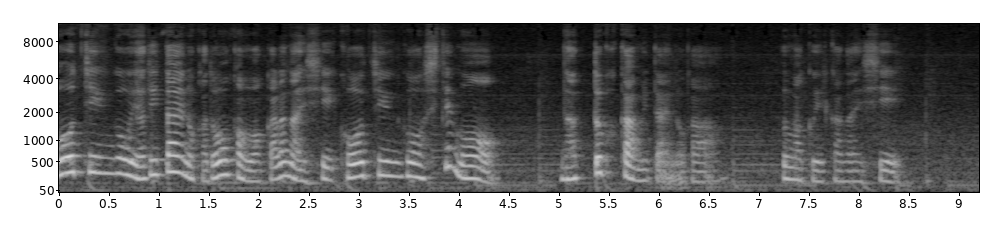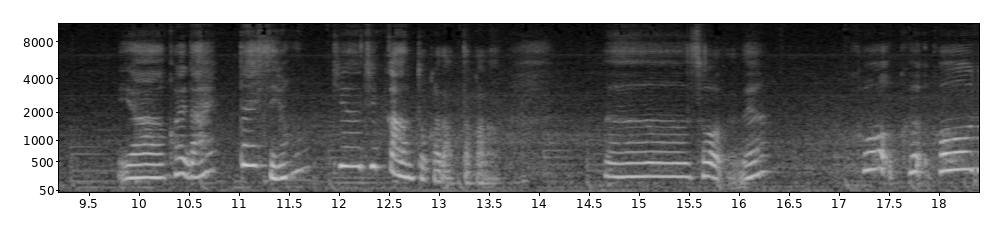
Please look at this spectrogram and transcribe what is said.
コーチングをやりたいのかどうかもわからないしコーチングをしても納得感みたいのがうまくいかないしいやーこれ大体40時間とかだったかなうーんそうだねコー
